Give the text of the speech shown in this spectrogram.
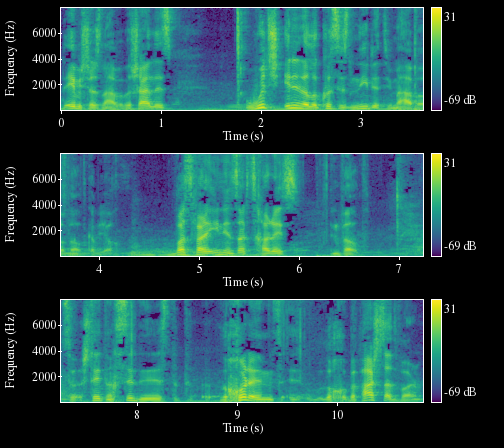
the Abish doesn't have it. The shaila is which in the lokus is needed to have a welt kabiyach. Was for in sagt chares in welt. So steht noch Sidis that the Churem, the Bepashta Dvar,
